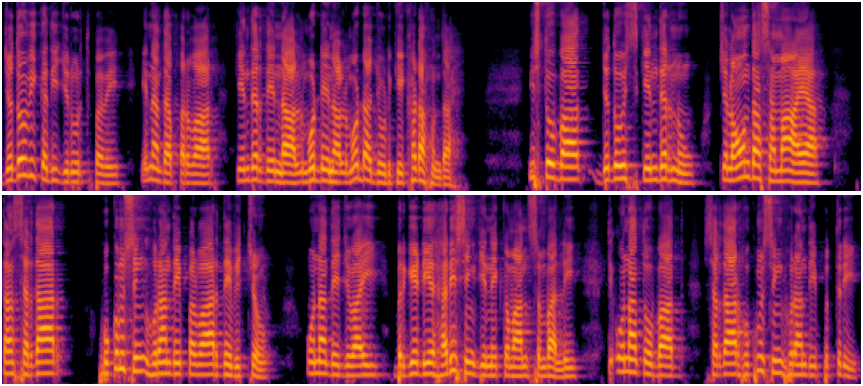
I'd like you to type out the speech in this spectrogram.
ਜਦੋਂ ਵੀ ਕਦੀ ਜ਼ਰੂਰਤ ਪਵੇ, ਇਹਨਾਂ ਦਾ ਪਰਿਵਾਰ ਕੇਂਦਰ ਦੇ ਨਾਲ, ਮੋਢੇ ਨਾਲ, ਮੋਢਾ ਜੋੜ ਕੇ ਖੜਾ ਹੁੰਦਾ ਹੈ। ਇਸ ਤੋਂ ਬਾਅਦ ਜਦੋਂ ਇਸ ਕੇਂਦਰ ਨੂੰ ਚਲਾਉਣ ਦਾ ਸਮਾਂ ਆਇਆ, ਤਾਂ ਸਰਦਾਰ ਹੁਕਮ ਸਿੰਘ ਹੁਰਾਂ ਦੇ ਪਰਿਵਾਰ ਦੇ ਵਿੱਚੋਂ ਉਹਨਾਂ ਦੇ ਜਵਾਈ ਬ੍ਰਿਗੇਡੀਅਰ ਹਰੀ ਸਿੰਘ ਜੀ ਨੇ ਕਮਾਨ ਸੰਭਾਲੀ ਤੇ ਉਹਨਾਂ ਤੋਂ ਬਾਅਦ ਸਰਦਾਰ ਹੁਕਮ ਸਿੰਘ ਹੁਰਾਂ ਦੀ ਪੁੱਤਰੀ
